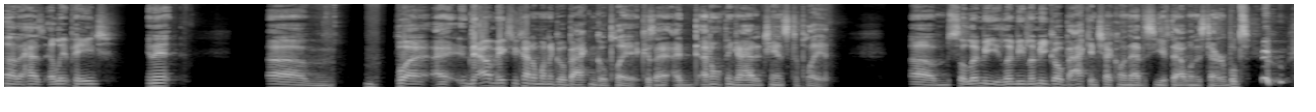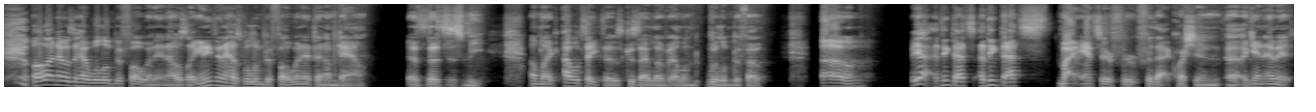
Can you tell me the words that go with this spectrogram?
Uh, that has Elliot Page in it. Um, but I, now it makes me kind of want to go back and go play it because I, I I don't think I had a chance to play it. Um, so let me let me let me go back and check on that to see if that one is terrible too. All I know is it had Willem Dafoe in it, and I was like, anything that has Willem Dafoe in it, then I'm down. That's that's just me. I'm like, I will take those because I love Willem, Willem Dafoe. Um, yeah, I think that's I think that's my answer for for that question. Uh, again, Emmett,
